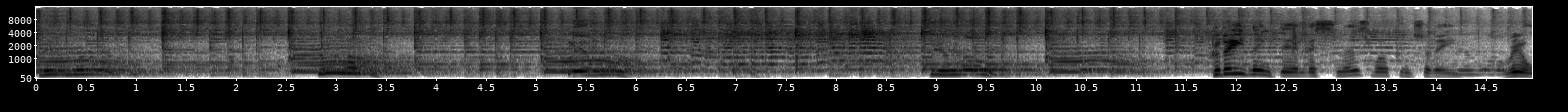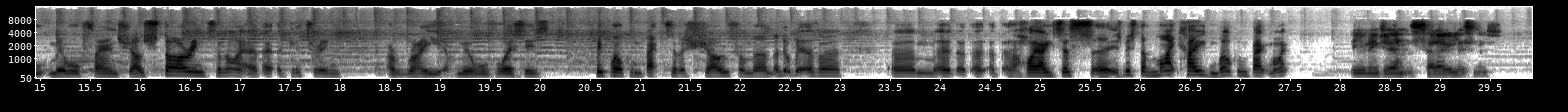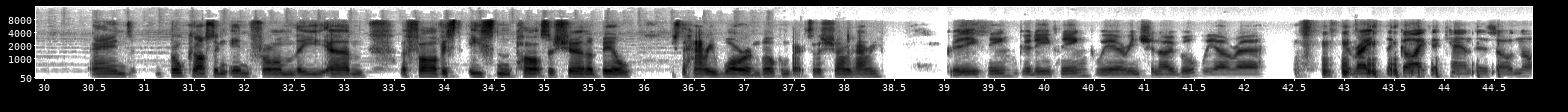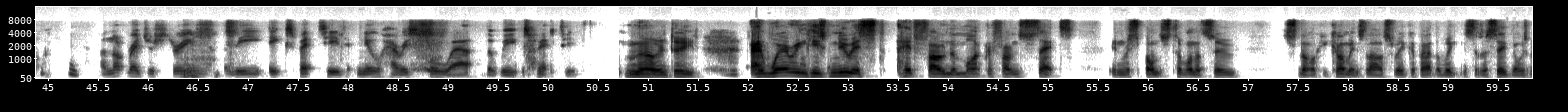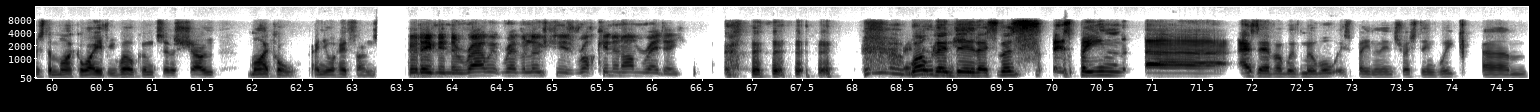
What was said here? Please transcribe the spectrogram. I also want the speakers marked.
Speaker 1: Good evening, dear listeners. Welcome to the Real Millwall Fan Show, starring tonight a, a glittering array of Millwall voices. Big welcome back to the show from um, a little bit of a, um, a, a, hiatus. Uh, is Mr. Mike Hayden. Welcome back, Mike.
Speaker 2: Evening, gents. Hello, listeners.
Speaker 1: And broadcasting in from the um, the farthest eastern parts of Chernobyl, Mr. Harry Warren. Welcome back to the show, Harry.
Speaker 3: Good evening. Good evening. We are in Chernobyl. We are uh, the rate. The Geiger counters are not are not registering the expected Neil Harris fallout that we expected.
Speaker 1: No, indeed. And wearing his newest headphone and microphone set in response to one or two snarky comments last week about the weakness of the signal was Mr. Michael Avery. Welcome to the show, Michael, and your headphones.
Speaker 4: Good evening. The Rowett Revolution is rocking and I'm ready.
Speaker 1: well then, dear listeners, it's been uh, as ever with Millwall. It's been an interesting week. Um,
